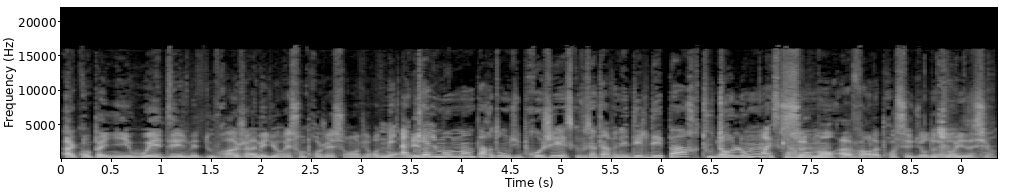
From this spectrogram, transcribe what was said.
accompagner ou aider le maître d'ouvrage à améliorer son projet sur l'environnement. Mais à quel moment, pardon, du projet? Est-ce que vous intervenez dès le départ, tout au long? Est-ce qu'à un moment avant la procédure d'autorisation.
